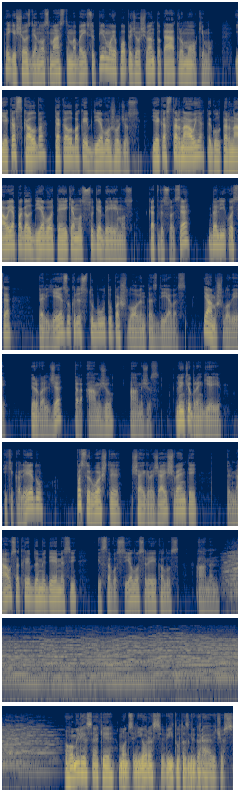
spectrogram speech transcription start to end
Taigi šios dienos mąstymą baigsiu pirmojo popiežiaus Švento Petro mokymu. Jei kas kalba, te kalba kaip Dievo žodžius Jei kas tarnauja, tegul tarnauja pagal Dievo teikiamus sugebėjimus, kad visuose dalykuose per Jėzų Kristų būtų pašlovintas Dievas. Jam šlovė ir valdžia per amžių amžius. Linkiu, brangieji, iki kalėdų pasiruošti šiai gražiai šventėjai, pirmiausia atkreipdami dėmesį į savo sielos reikalus. Amen. Homilija sakė monsinjoras Vytautas Grigaravičius.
